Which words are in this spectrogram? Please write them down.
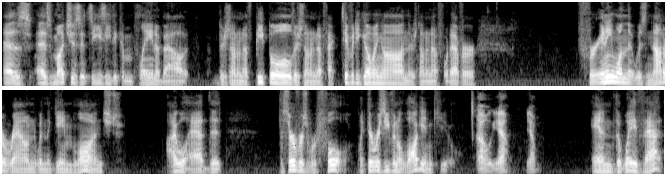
as as much as it's easy to complain about, there's not enough people, there's not enough activity going on, there's not enough whatever. For anyone that was not around when the game launched, I will add that the servers were full. Like there was even a login queue. oh yeah yep And the way that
